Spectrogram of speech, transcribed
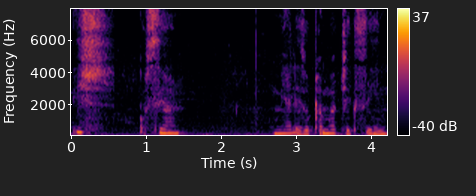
Ish kusiyami umyalezo oqhamuka kuJackson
